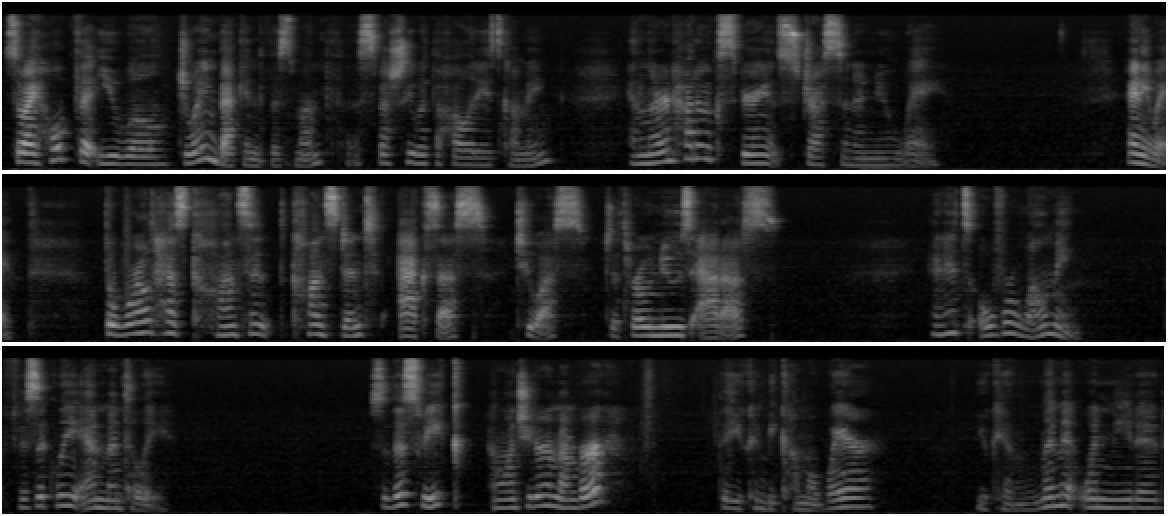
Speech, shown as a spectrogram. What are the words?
So I hope that you will join Beckoned this month, especially with the holidays coming, and learn how to experience stress in a new way. Anyway, the world has constant constant access to us, to throw news at us. And it's overwhelming, physically and mentally. So this week, I want you to remember that you can become aware, you can limit when needed,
